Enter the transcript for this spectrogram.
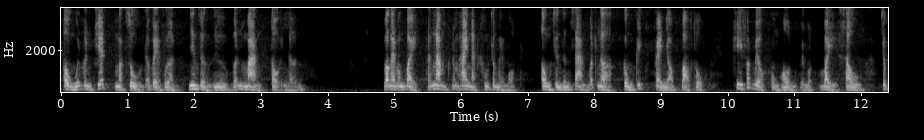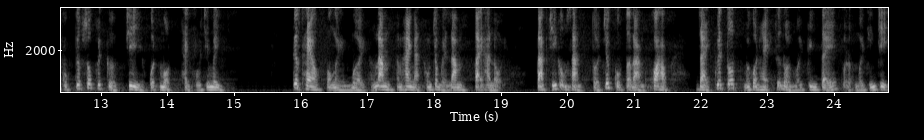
ông Nguyễn Văn Chiết mặc dù đã về vườn nhưng dường như vẫn mang tội lớn. Vào ngày 7 tháng 5 năm 2011, ông Trương Tấn Sang bất ngờ công kích phe nhóm bảo thủ khi phát biểu hùng hồn về một bầy sâu trong cuộc tiếp xúc với cử tri ở quận 1 thành phố Hồ Chí Minh. Tiếp theo, vào ngày 10 tháng 5 năm 2015 tại Hà Nội, tạp chí Cộng sản tổ chức cuộc tọa đàm khoa học giải quyết tốt mối quan hệ giữa đổi mới kinh tế và đổi mới chính trị.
